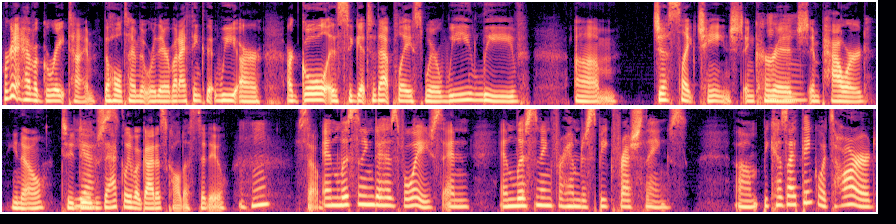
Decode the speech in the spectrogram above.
we're going to have a great time the whole time that we're there. But I think that we are, our goal is to get to that place where we leave um, just like changed, encouraged, empowered, you know, to do Mm-hmm. Yes. exactly what God has called us to do. Mm-hmm. So, and listening to his voice and and listening for him to speak fresh things um, because i think what's hard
